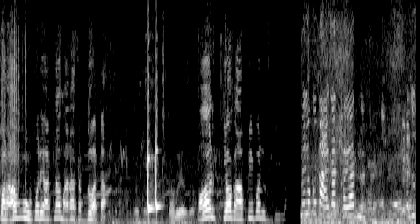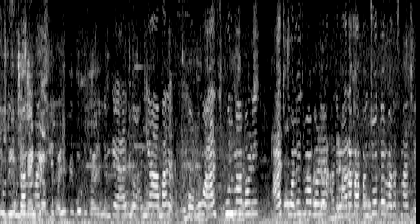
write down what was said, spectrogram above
પણ આવવું પડે આટલા મારા શબ્દો હતા. પણ ક્યાંક આપી પણ અમે લોકો તો આઝાદ થયા જ નથી. હજુ સુધી ગુલામીમાં છીએ. કેમ કે આજ અહીંયા અમારે હું આ સ્કૂલમાં ભણી, આજ કોલેજમાં ભણ્યા અને મારા બા પંચોતેર વર્ષના છે.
